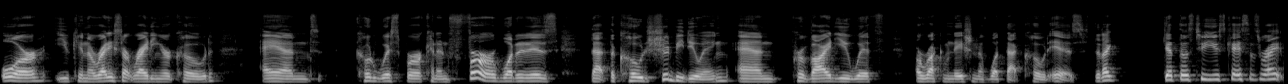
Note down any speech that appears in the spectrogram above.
or you can already start writing your code and CodeWhisperer can infer what it is that the code should be doing and provide you with a recommendation of what that code is. Did I get those two use cases right?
